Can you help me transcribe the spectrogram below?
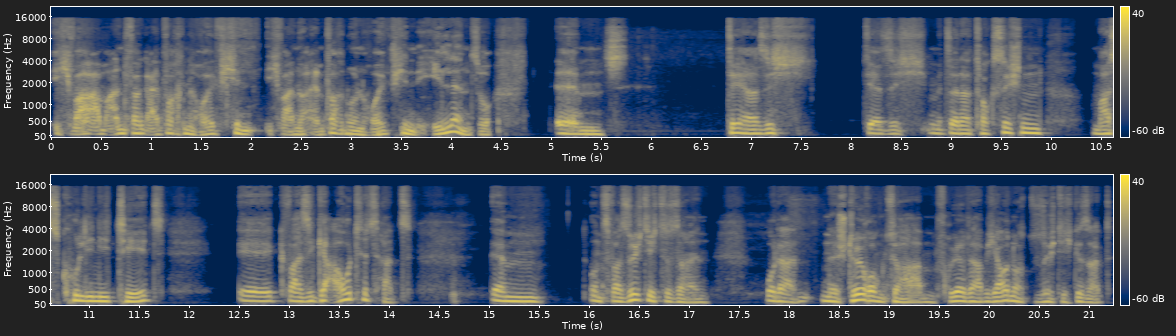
Ich war am Anfang einfach ein Häufchen, ich war nur einfach nur ein Häufchen Elend, so, ähm, der sich, der sich mit seiner toxischen Maskulinität äh, quasi geoutet hat. Ähm, und zwar süchtig zu sein oder eine Störung zu haben. Früher, da habe ich auch noch süchtig gesagt.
